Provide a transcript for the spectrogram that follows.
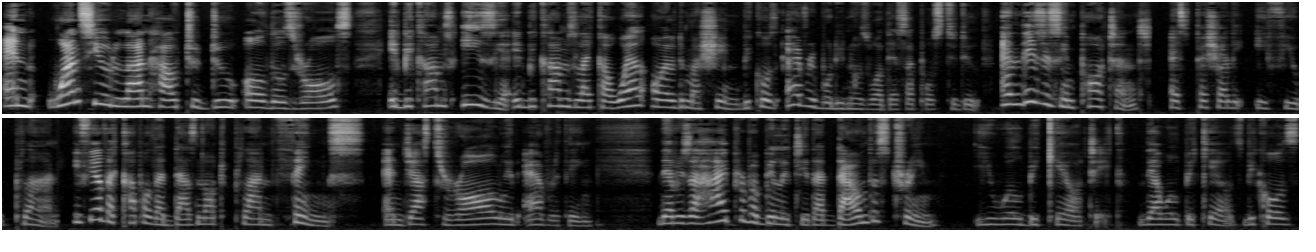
and once you learn how to do all those roles it becomes easier. It becomes like a well oiled machine because everybody knows what they're supposed to do. And this is important, especially if you plan. If you're the couple that does not plan things and just roll with everything, there is a high probability that down the stream you will be chaotic. There will be chaos because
